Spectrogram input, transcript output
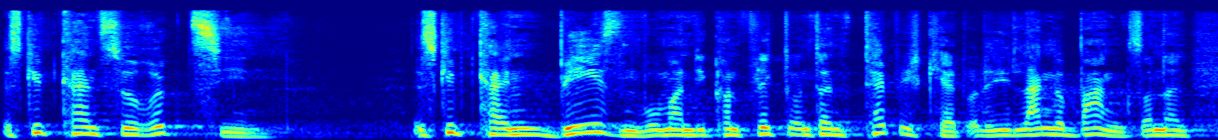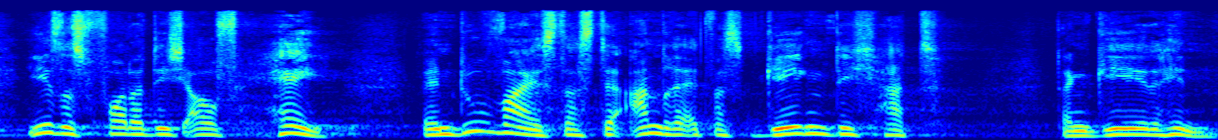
Es gibt kein Zurückziehen. Es gibt keinen Besen, wo man die Konflikte unter den Teppich kehrt oder die lange Bank, sondern Jesus fordert dich auf, hey, wenn du weißt, dass der andere etwas gegen dich hat, dann gehe hin.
